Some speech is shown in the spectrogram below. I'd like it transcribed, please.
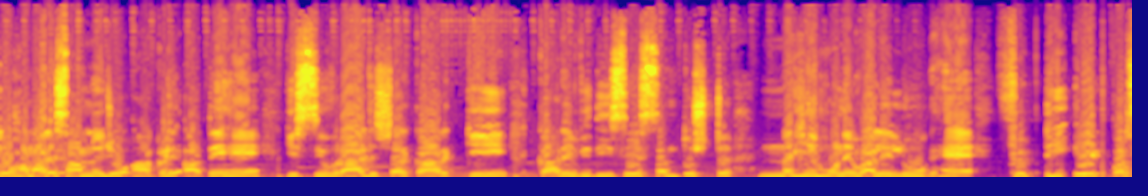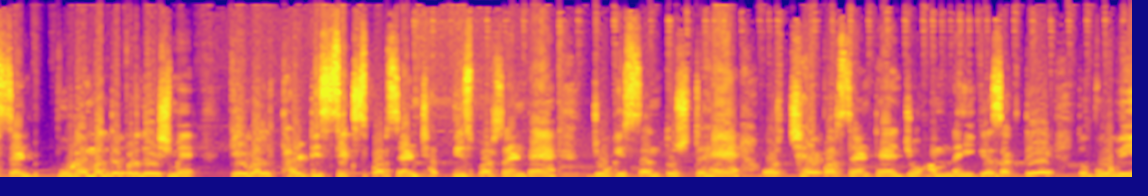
तो हमारे सामने जो आंकड़े आते हैं कि शिवराज सरकार की कार्यविधि से संतुष्ट नहीं होने वाले लोग हैं 58 परसेंट पूरे मध्य प्रदेश में, केवल 36 परसेंट छत्तीस परसेंट हैं जो कि संतुष्ट हैं और 6 परसेंट हैं जो हम नहीं कह सकते तो वो भी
